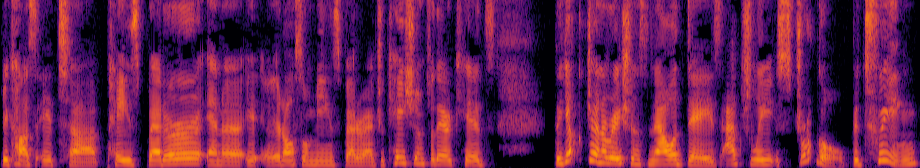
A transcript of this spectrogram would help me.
because it uh, pays better and uh, it, it also means better education for their kids. The young generations nowadays actually struggle between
